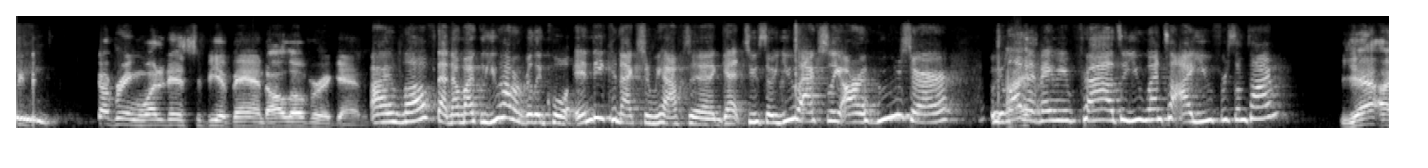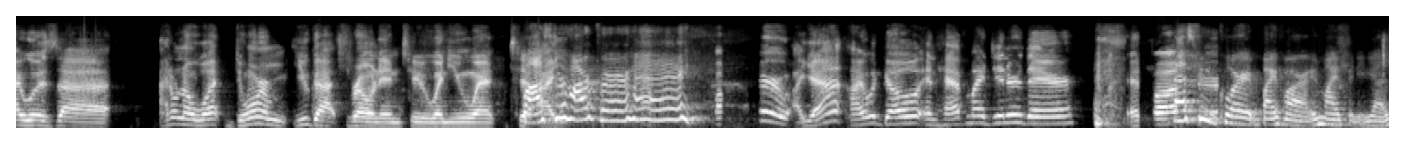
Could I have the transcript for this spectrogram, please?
we've been discovering what it is to be a band all over again. I love that. Now, Michael, you have a really cool Indy connection we have to get to. So you actually are a Hoosier. We love I- it. Made me proud. So you went to IU for some time? Yeah, I was. Uh, I don't know what dorm you got thrown into when you went to. Foster IU. Harper. Hey. Sure, Yeah, I would go and have my dinner there at Best Foster. food court by far, in my opinion. Yes.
